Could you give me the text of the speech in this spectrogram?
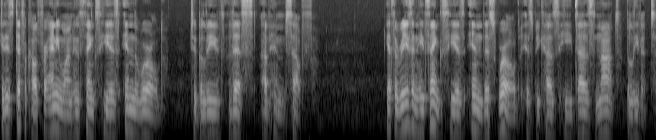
It is difficult for anyone who thinks he is in the world to believe this of himself. Yet the reason he thinks he is in this world is because he does not believe it.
